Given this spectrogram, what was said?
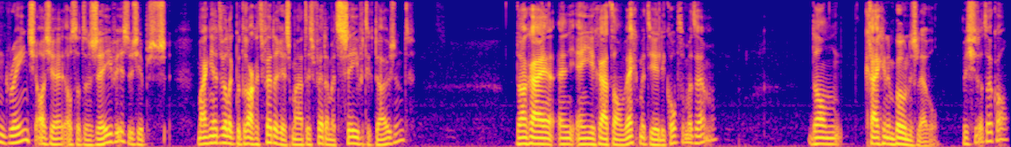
10.000 range, als, jij, als dat een 7 is, dus je hebt, maakt niet uit welk bedrag het verder is, maar het is verder met 70.000. Dan ga je, en, en je gaat dan weg met die helikopter met hem. Dan krijg je een bonus level. Wist je dat ook al?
